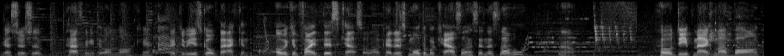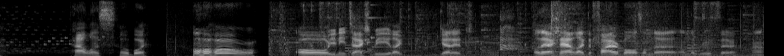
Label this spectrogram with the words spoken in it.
I guess there's a path we need to unlock here? Wait, did we just go back and... Oh, we can fight this castle. Okay, there's multiple castles in this level? Oh. Oh, deep magma bog. Palace. Oh boy. Ho ho ho! Oh, you need to actually be like, get it. Oh, they actually have like the fireballs on the on the roof there. Huh.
